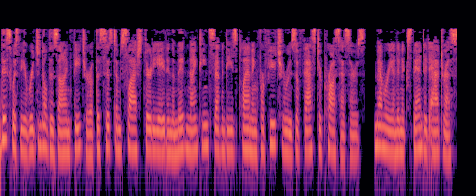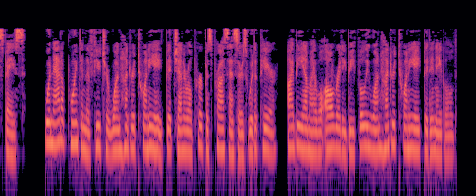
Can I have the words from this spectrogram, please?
This was the original design feature of the System 38 in the mid-1970s planning for future use of faster processors, memory and an expanded address space. When at a point in the future 128-bit general-purpose processors would appear, IBM I will already be fully 128-bit enabled.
